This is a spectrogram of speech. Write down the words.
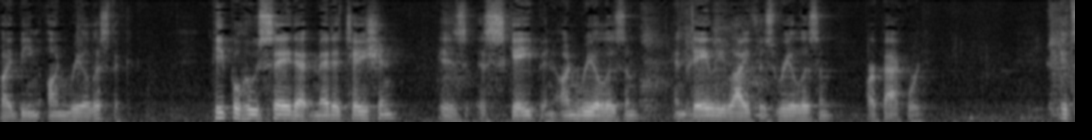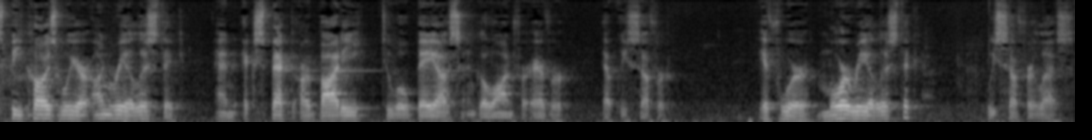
by being unrealistic. People who say that meditation is escape and unrealism and daily life is realism are backward. It's because we are unrealistic and expect our body to obey us and go on forever that we suffer. If we're more realistic, we suffer less.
